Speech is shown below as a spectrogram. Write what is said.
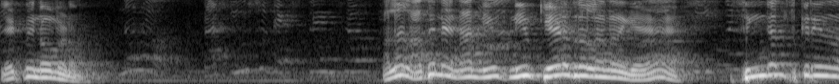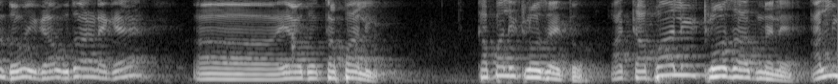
let me know madam ಅಲ್ಲಲ್ಲ ಅದನ್ನೇ ನಾನು ನೀವು ನೀವು ಕೇಳಿದ್ರಲ್ಲ ನನಗೆ. ಸಿಂಗಲ್ ಸ್ಕ್ರೀನ್ ಅನ್ನೋದು ಈಗ ಉದಾಹರಣೆಗೆ ಆ, ಯಾವುದು? ಕಪಾಲಿ. ಕಪಾಲಿ ಕ್ಲೋಸ್ ಆಯಿತು. ಆ ಕಪಾಲಿ ಕ್ಲೋಸ್ ಆದಮೇಲೆ ಅಲ್ಲಿ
